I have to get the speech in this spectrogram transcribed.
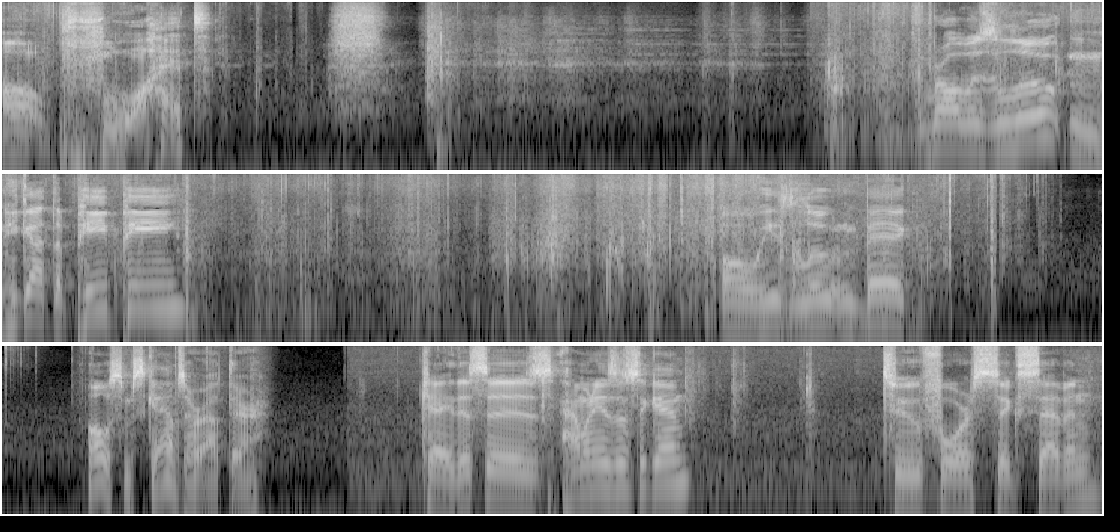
Oh, what? Bro was looting. He got the PP. Oh, he's looting big. Oh, some scavs are out there. Okay, this is, how many is this again? Two, four, six, seven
